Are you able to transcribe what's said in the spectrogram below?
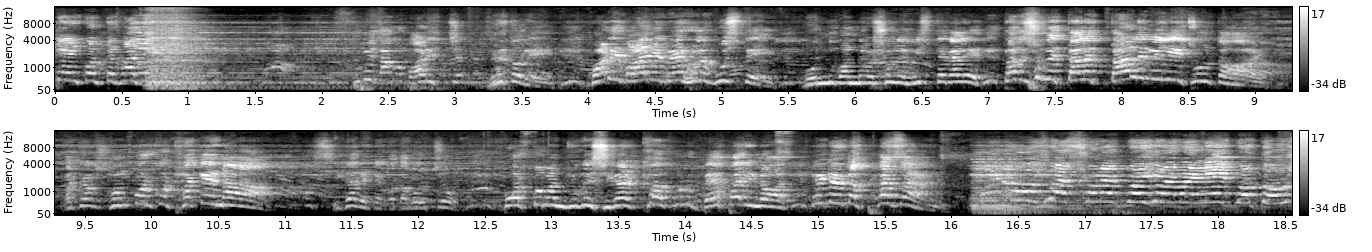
টের করতে পারছি। তুমি থাকো বাড়ির ভেতরে। বাড়ির বাইরে বের হলে বুঝতে বন্ধু বান্ধবের সঙ্গে মিশতে গেলে তাদের সঙ্গে তালে তালে মিলিয়ে চলতে হয়। একটা সম্পর্ক থাকে না সিগারেটের কথা বলছো। বর্তমান যুগে সিগারেট খাওয়া কোনো ব্যাপারই নয় এটা একটা ফ্যাশন শোনার প্রয়োজন আমার নেই প্রতোষ।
